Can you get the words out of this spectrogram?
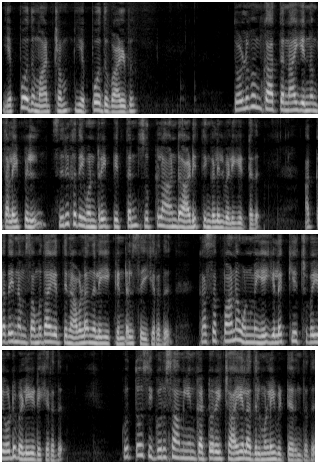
எப்போது மாற்றம்? எப்போது வாழ்வு? தொழுவம் காத்த நாய் என்னும் தலைப்பில் சிறுகதை ஒன்றை பித்தன் சுக்ல ஆண்டு ஆடித்திங்களில் வெளியிட்டது. அக்கதை நம் சமுதாயத்தின் அவல நிலையை கிண்டல் செய்கிறது. கசப்பான உண்மையை இலக்கியச் சுவையோடு வெளியிடுகிறது. குத்தோசி குருசாமியின் கட்டுரை சாயல் அதில் முளைவிட்டிருந்தது.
